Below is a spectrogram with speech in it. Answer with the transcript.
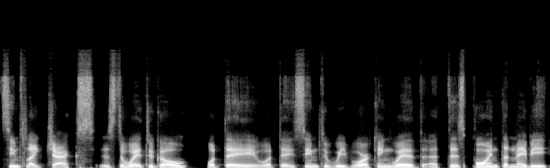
seems like JAX is the way to go. What they what they seem to be working with at this point, and maybe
